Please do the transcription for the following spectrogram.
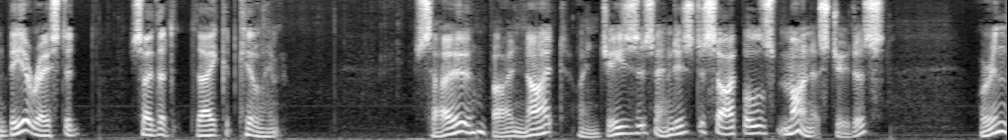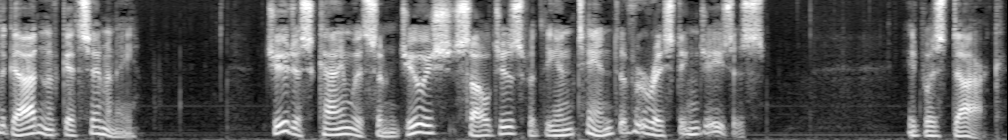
and be arrested so that they could kill him. So, by night, when Jesus and his disciples, minus Judas, were in the Garden of Gethsemane. Judas came with some Jewish soldiers with the intent of arresting Jesus. It was dark,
